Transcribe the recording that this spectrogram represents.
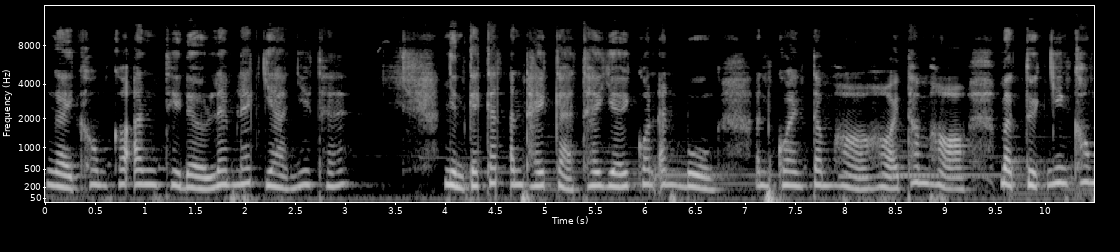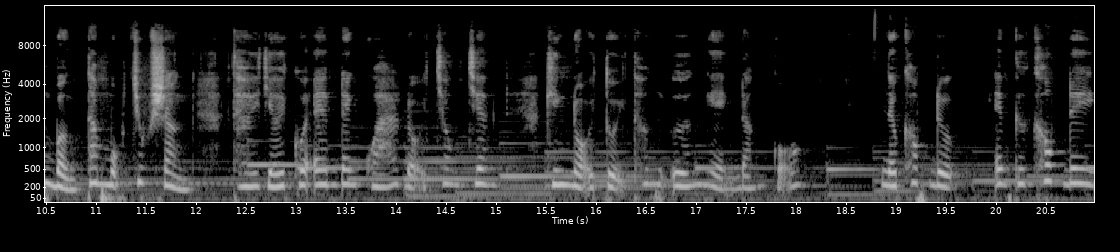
ngày không có anh thì đều lem lét già như thế. Nhìn cái cách anh thấy cả thế giới quanh anh buồn, anh quan tâm họ, hỏi thăm họ, mà tuyệt nhiên không bận tâm một chút rằng thế giới của em đang quá đổi trong trên khiến nỗi tuổi thân ứa nghẹn đắng cổ. Nếu khóc được, em cứ khóc đi.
